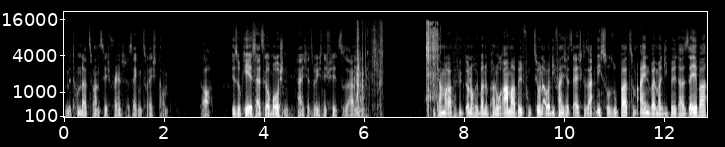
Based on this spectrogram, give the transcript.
mit 120 Frames per Second zurechtkommen. Ja, ist okay, ist halt Slow Motion. Kann ich jetzt wirklich nicht viel zu sagen. Ne? Die Kamera verfügt auch noch über eine Panorama-Bildfunktion, aber die fand ich jetzt ehrlich gesagt nicht so super. Zum einen, weil man die Bilder selber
